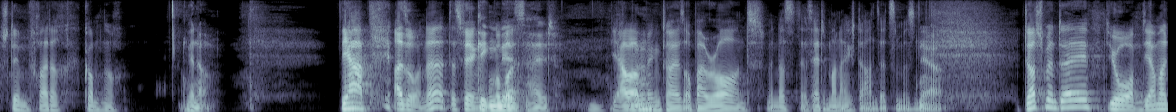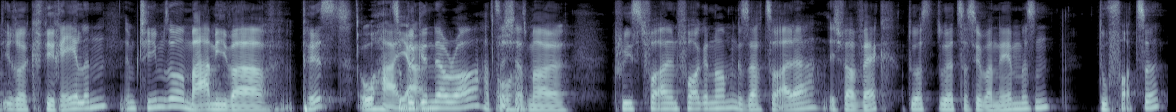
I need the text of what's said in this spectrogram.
Stimmt, Freitag kommt noch. Genau. Ja, also, ne, deswegen. Gegen wobei- Miz halt. Ja, aber Ne? McIntyre ist auch bei Raw und wenn das, das hätte man eigentlich da ansetzen müssen. Ja. Judgment Day, jo, die haben halt ihre Querelen im Team so. Mami war pissed Oha, zu ja. Beginn der Raw, hat sich Oha. erstmal Priest vor allen vorgenommen, gesagt so, Alter, ich war weg, du hast, du hättest das hier übernehmen müssen, du Fotze.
